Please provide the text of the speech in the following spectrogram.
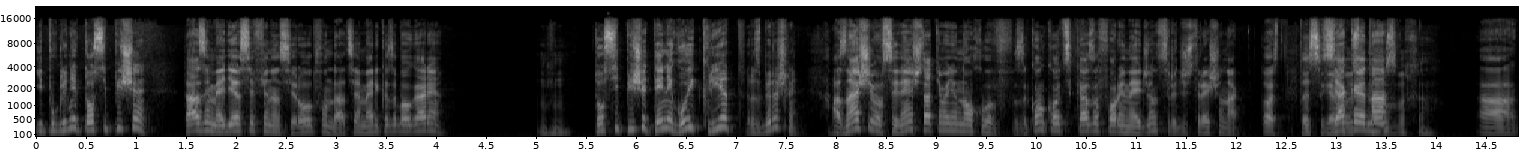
И погледни, то си пише. Тази медия се финансира от Фундация Америка за България. Мгм. То си пише, те не го и крият, разбираш ли? А знаеш ли, в Съединените щати има един много хубав закон, който се казва Foreign Agents Registration Act. Тоест, Те сега Всяка го една- а,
